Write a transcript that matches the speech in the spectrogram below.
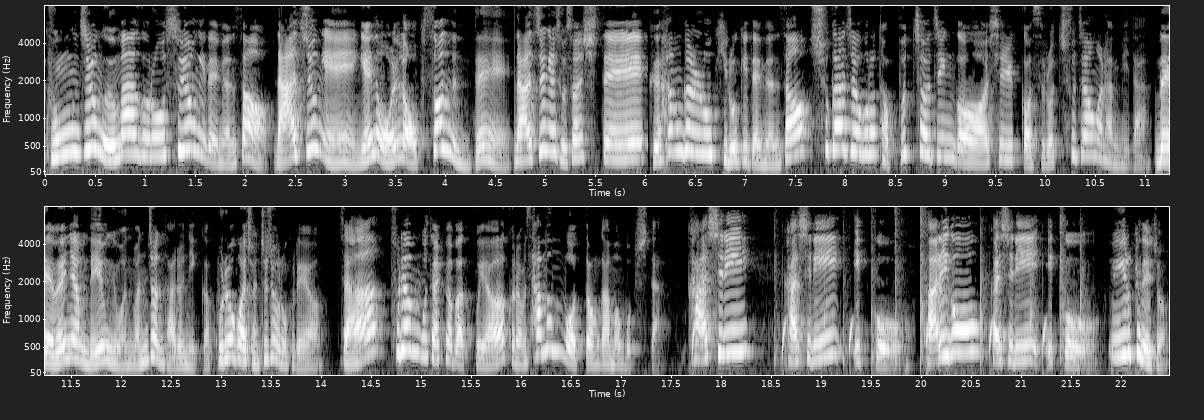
궁중 음악으로 수용이 되면서 나중에 얘는 원래 없었는데 나중에 조선시대에 그 한글로 기록이 되면서 추가적으로 덧붙여진 것일 것으로 추정을 합니다. 네, 왜냐면 내용이 완- 완전 다르니까. 고려가요 전체적으로 그래요. 자, 후렴구 살펴봤고요. 그럼 삼음보 어떤가 한번 봅시다. 가시리, 가시리 있고, 바리고, 가시리 있고. 이렇게 되죠.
